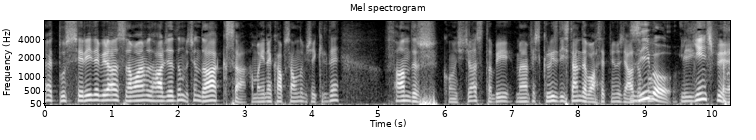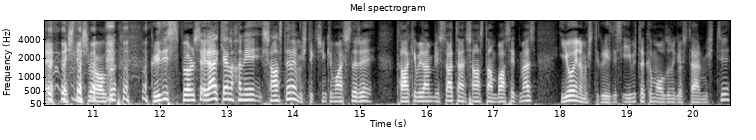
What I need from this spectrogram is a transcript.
Evet bu seride biraz zamanımızı harcadığımız için daha kısa ama yine kapsamlı bir şekilde Thunder konuşacağız. Tabii Memphis Grizzlies'ten de bahsetmemiz lazım. Bu Zibo. ilginç bir eşleşme oldu. Grizzlies Spurs'u elerken hani şans dememiştik. Çünkü maçları takip eden birisi zaten şanstan bahsetmez. İyi oynamıştı Grizzlies. iyi bir takım olduğunu göstermişti.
